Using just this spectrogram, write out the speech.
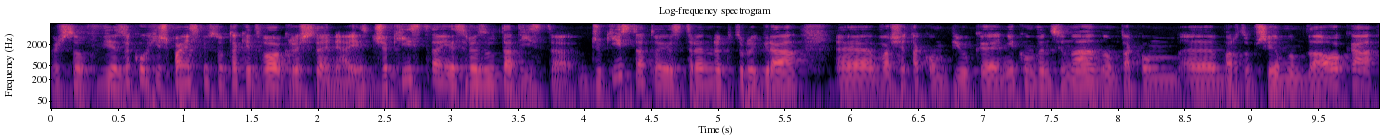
Wiesz co, w języku hiszpańskim są takie dwa określenia. Jest jokista, jest rezultatista. Jokista to jest trener, który gra e, właśnie taką piłkę niekonwencjonalną, taką e, bardzo przyjemną dla oka,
